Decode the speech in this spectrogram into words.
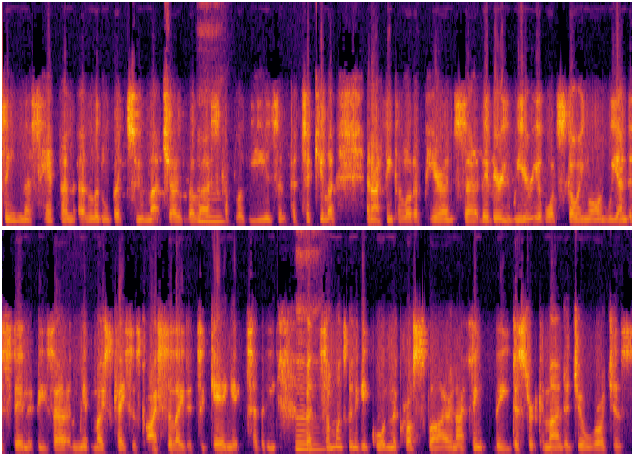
seen this happen a little bit too much over the last mm. couple of years, in particular. And I think a lot of parents uh, they're very weary of what's going on. We understand that these are in most cases isolated to gang activity, mm. but someone's going to get caught in the crossfire. And I think the district commander, Jill Rogers,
